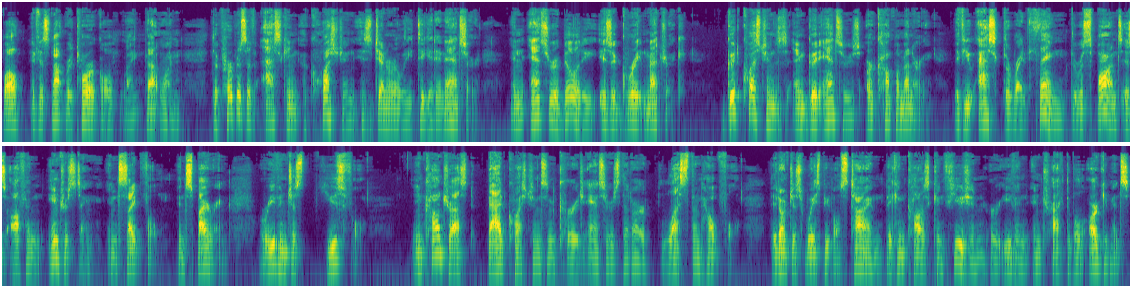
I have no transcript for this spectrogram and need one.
Well, if it's not rhetorical, like that one, the purpose of asking a question is generally to get an answer, and answerability is a great metric. Good questions and good answers are complementary. If you ask the right thing, the response is often interesting, insightful, inspiring, or even just useful. In contrast, bad questions encourage answers that are less than helpful. They don't just waste people's time, they can cause confusion or even intractable arguments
